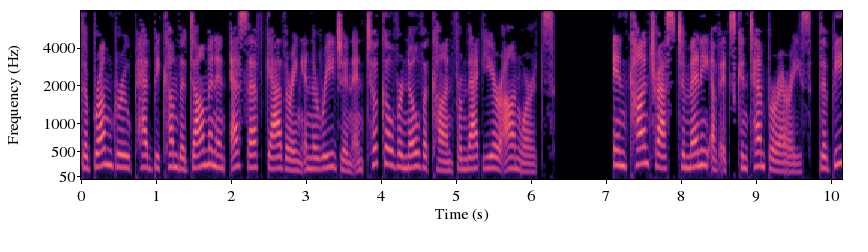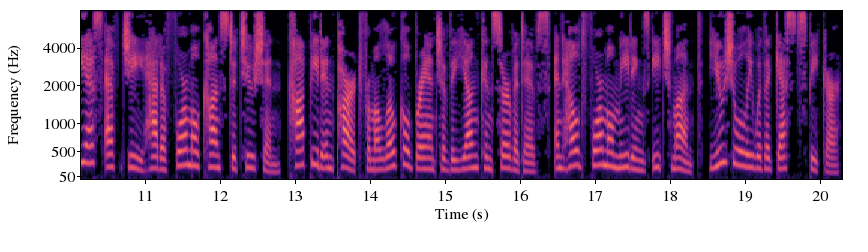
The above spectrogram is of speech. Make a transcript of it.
the Brum Group had become the dominant SF gathering in the region and took over Novacon from that year onwards. In contrast to many of its contemporaries, the BSFG had a formal constitution copied in part from a local branch of the Young Conservatives and held formal meetings each month, usually with a guest speaker.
